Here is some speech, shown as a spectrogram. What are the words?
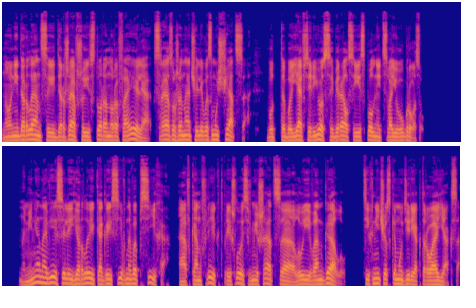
Но нидерландцы, державшие сторону Рафаэля, сразу же начали возмущаться, будто бы я всерьез собирался исполнить свою угрозу. На меня навесили ярлык агрессивного психа, а в конфликт пришлось вмешаться Луи Вангалу, техническому директору Аякса.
